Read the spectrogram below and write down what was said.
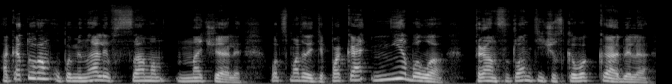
о котором упоминали в самом начале. Вот смотрите, пока не было трансатлантического кабеля,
